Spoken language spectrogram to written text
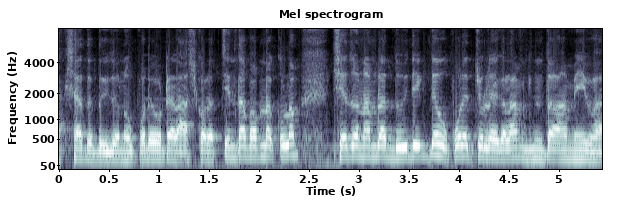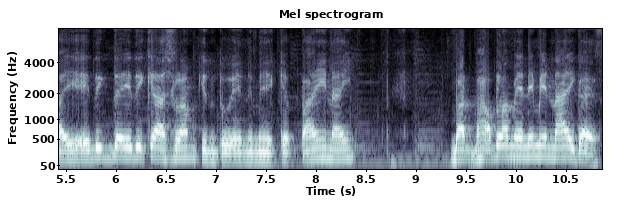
একসাথে দুইজন উপরে ওঠে রাশ করার চিন্তা ভাবনা করলাম। সেজন্য আমরা দুই দিক দিয়ে উপরে চলে গেলাম। কিন্তু আমি ভাই, এদিক দিয়ে এদিকে আসলাম, কিন্তু এনিমিকে পাই নাই। বাট ভাবলাম এনিমি নাই গাইস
